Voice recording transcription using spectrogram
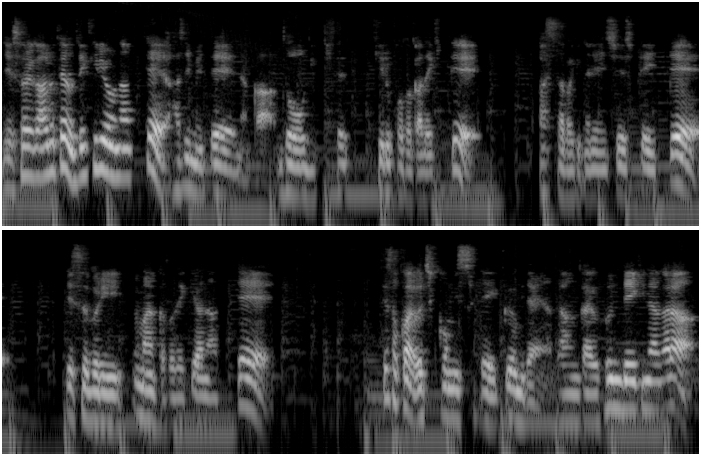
で、それがある程度できるようになって、初めてなんか道着着て着ることができて、足さばきの練習していて、で、素振りうまいことできるようになって、で、そこから打ち込みしていくみたいな段階を踏んでいきながら、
